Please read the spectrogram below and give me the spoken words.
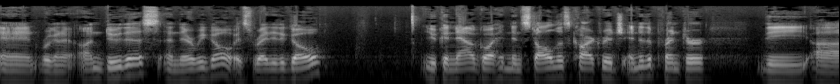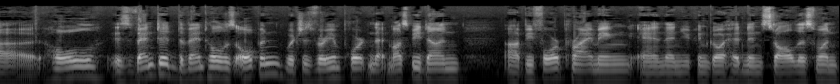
and we're going to undo this, and there we go. It's ready to go you can now go ahead and install this cartridge into the printer. The uh, hole is vented, the vent hole is open, which is very important. That must be done uh, before priming, and then you can go ahead and install this one.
